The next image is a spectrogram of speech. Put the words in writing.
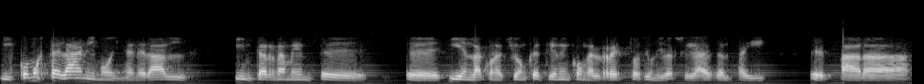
y, cómo está el ánimo en general internamente eh, y en la conexión que tienen con el resto de universidades del país para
